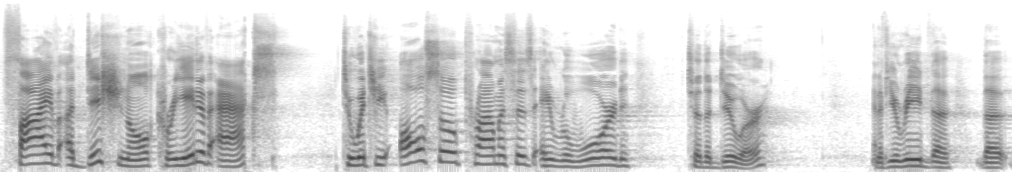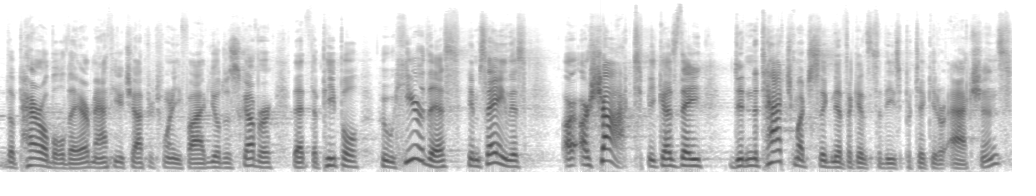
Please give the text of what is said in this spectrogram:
five additional creative acts to which he also promises a reward to the doer. And if you read the, the, the parable there, Matthew chapter 25, you'll discover that the people who hear this, him saying this, are, are shocked because they didn't attach much significance to these particular actions.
